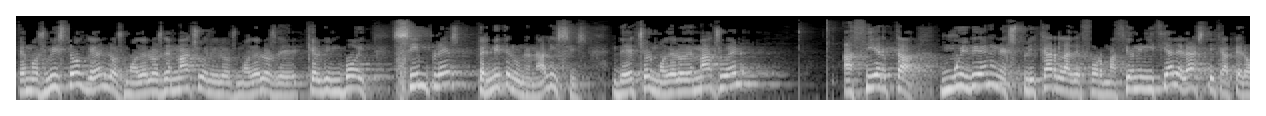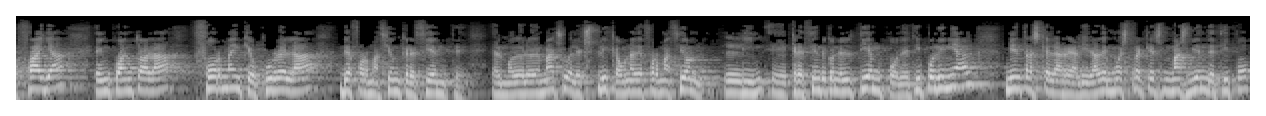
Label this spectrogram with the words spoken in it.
hemos visto que los modelos de Maxwell y los modelos de Kelvin-Boyd simples permiten un análisis. De hecho, el modelo de Maxwell acierta muy bien en explicar la deformación inicial elástica, pero falla en cuanto a la forma en que ocurre la deformación creciente. El modelo de Maxwell explica una deformación eh, creciente con el tiempo de tipo lineal, mientras que la realidad demuestra que es más bien de tipo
